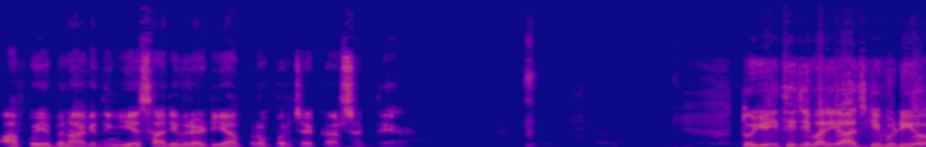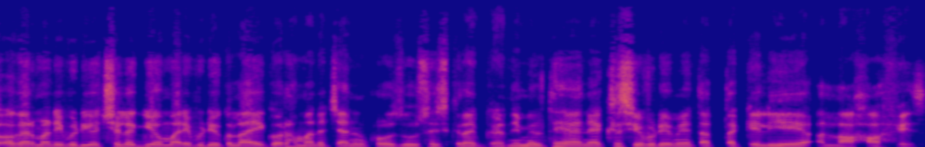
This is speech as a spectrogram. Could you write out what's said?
आपको ये बना के देंगे। ये सारी वरायटी आप प्रॉपर चेक कर सकते हैं। तो यही थी जी हमारी आज की वीडियो। अगर हमारी वीडियो अच्छी लगी हो, हमारी वीडियो को लाइक और हमारे चैनल को ज़रूर सब्सक्राइब करने। मिलते हैं नेक्स्ट इसी वीडियो में। तब तक के लिए अल्लाह हाफिज़।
